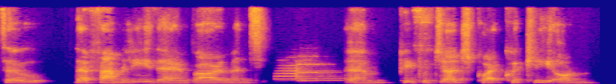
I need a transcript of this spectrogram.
So, their family, their environment, um, people judge quite quickly on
